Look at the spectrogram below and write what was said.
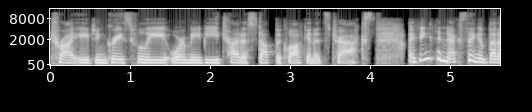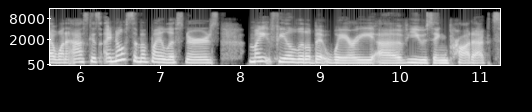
try aging gracefully or maybe try to stop the clock in its tracks. I think the next thing that I want to ask is I know some of my listeners might feel a little bit wary of using products,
